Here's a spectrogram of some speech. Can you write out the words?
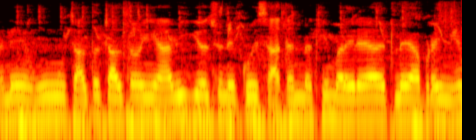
અને હું ચાલતો ચાલતો અહીંયા આવી ગયો છું ને કોઈ સાધન નથી મળી રહ્યા એટલે આપણે અહીંયા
